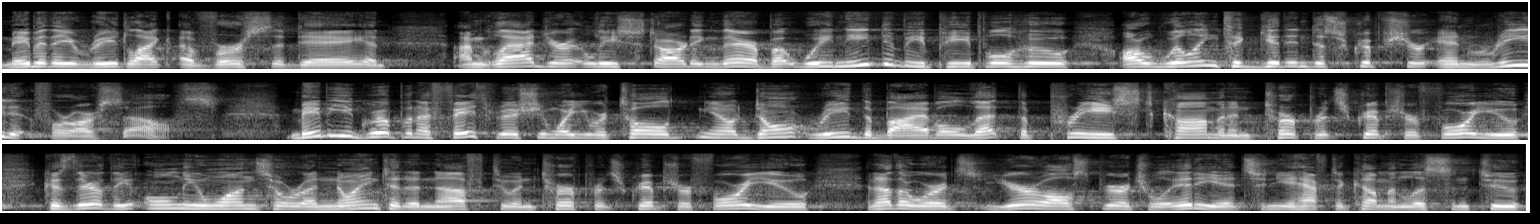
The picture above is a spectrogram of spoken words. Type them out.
Maybe they read like a verse a day, and I'm glad you're at least starting there, but we need to be people who are willing to get into Scripture and read it for ourselves. Maybe you grew up in a faith tradition where you were told, you know, don't read the Bible, let the priest come and interpret Scripture for you, because they're the only ones who are anointed enough to interpret Scripture for you. In other words, you're all spiritual idiots, and you have to come and listen to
